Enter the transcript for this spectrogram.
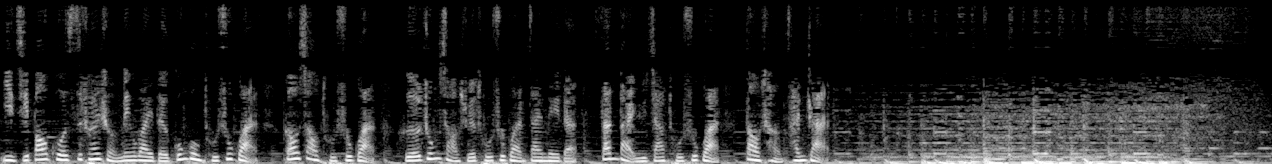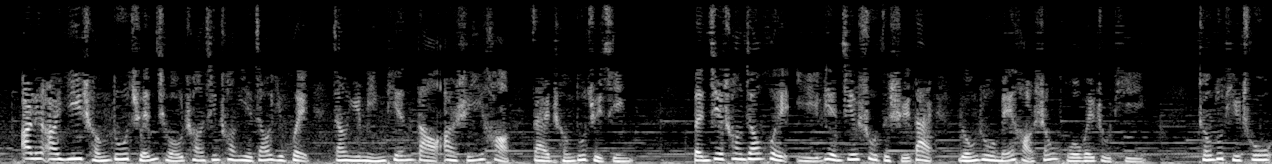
以及包括四川省内外的公共图书馆、高校图书馆和中小学图书馆在内的三百余家图书馆到场参展。二零二一成都全球创新创业交易会将于明天到二十一号在成都举行。本届创交会以链接数字时代，融入美好生活为主题。成都提出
